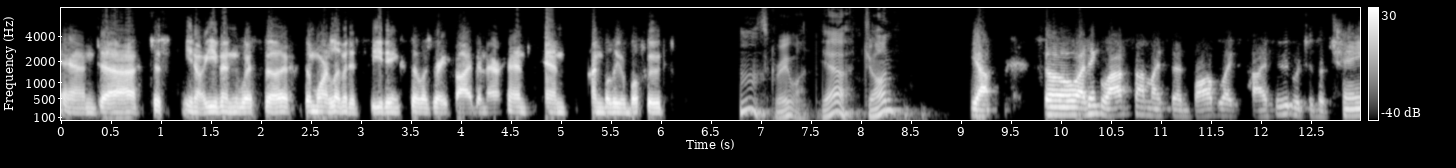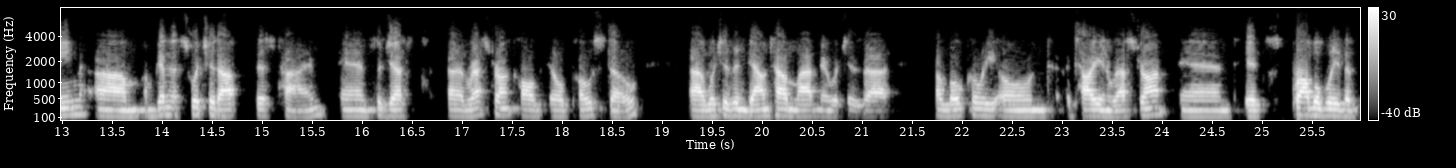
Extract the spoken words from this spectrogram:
and uh, just you know, even with the the more limited seating, still a great vibe in there, and and unbelievable food. That's a great one. Yeah, John. Yeah. So I think last time I said Bob likes Thai food, which is a chain. Um, I'm going to switch it up this time and suggest a restaurant called Il Posto, uh, which is in downtown Ladner, which is a, a locally owned Italian restaurant, and it's probably the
